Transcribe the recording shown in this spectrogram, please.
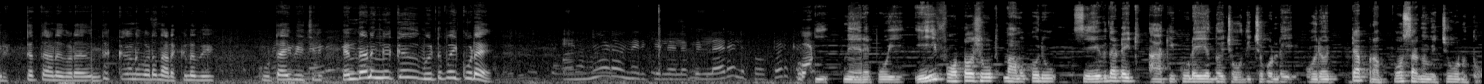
ഇരുട്ടത്താണ് ഇവിടെ? എന്തൊക്കെയാണ് ഇവിടെ നടക്കുന്നത്? കൂട്ടായി ബീച്ചിൽ എന്താണ് നിങ്ങൾക്ക് വീട്ടിൽ പോയി കൂടെ? എന്നോട് വന്നിരിക്കില്ലല്ലോ. പിള്ളേരല്ലേ ഫോട്ടോ എടുക്കാം നേരെ പോയി. ഈ ഫോട്ടോഷൂട്ട് നമുക്കൊരു സേവ് ദ ഡേറ്റ് ആക്കിക്കൂടെ എന്ന് ചോദിച്ചുകൊണ്ട് ഒരൊറ്റ പ്രപ്പോസ് അങ്ങ് വെച്ചു കൊടുത്തു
